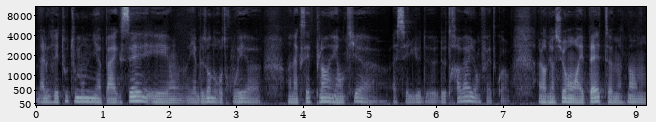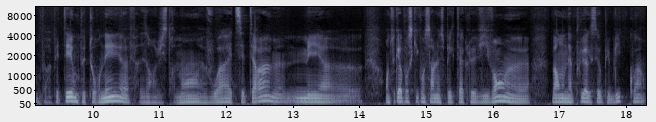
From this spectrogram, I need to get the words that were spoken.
malgré tout, tout le monde n'y a pas accès et il y a besoin de retrouver un accès plein et entier à, ces lieux de, travail en fait quoi. Alors bien sûr on répète, maintenant on peut répéter, on peut tourner, euh, faire des enregistrements, euh, voix, etc. Mais euh, en tout cas pour ce qui concerne le spectacle vivant, bah, on n'a plus accès au public quoi.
